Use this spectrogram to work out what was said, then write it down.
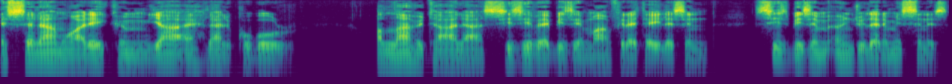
Esselamu aleyküm ya ehlel kubur. Allahü Teala sizi ve bizi mağfiret eylesin. Siz bizim öncülerimizsiniz.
